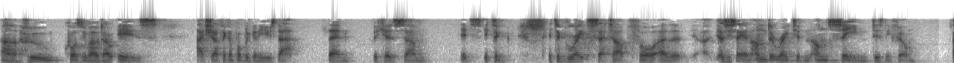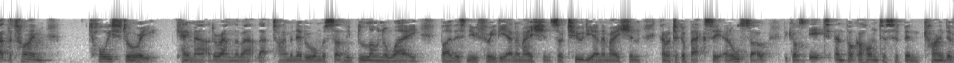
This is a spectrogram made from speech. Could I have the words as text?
uh, who Quasimodo is, actually, I think I'm probably going to use that then because um, it's it's a it's a great setup for, uh, as you say, an underrated and unseen Disney film. At the time, Toy Story came out at around about that time, and everyone was suddenly blown away by this new 3D animation. So 2D animation kind of took a backseat, and also because it and Pocahontas had been kind of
